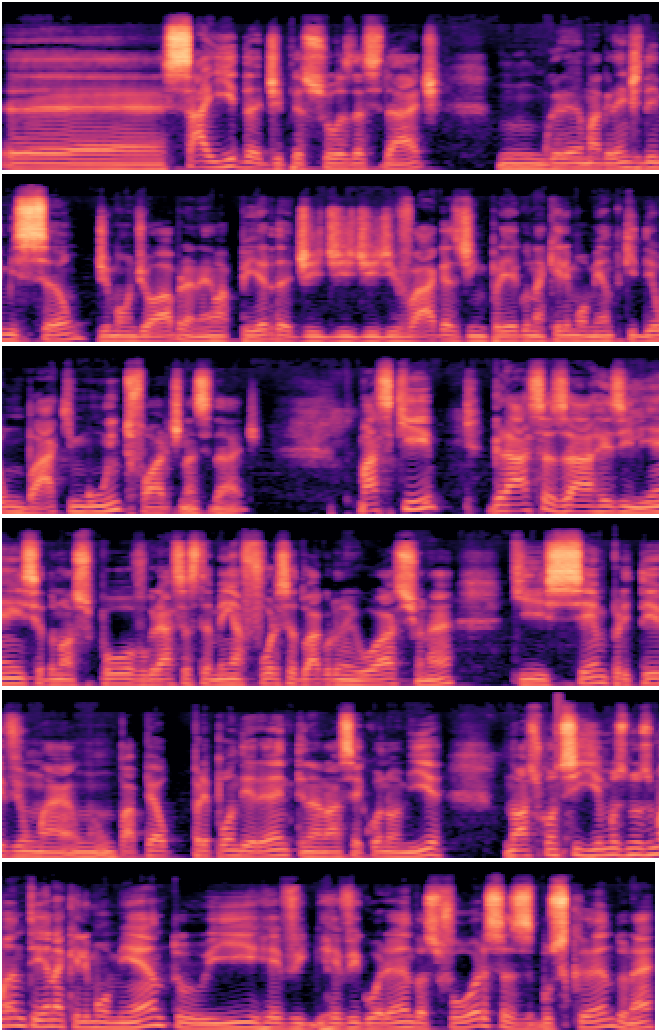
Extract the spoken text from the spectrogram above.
uh, saída de pessoas da cidade, um, uma grande demissão de mão de obra, né, uma perda de, de, de, de vagas de emprego naquele momento que deu um baque muito forte na cidade mas que, graças à resiliência do nosso povo, graças também à força do agronegócio, né, que sempre teve uma, um, um papel preponderante na nossa economia, nós conseguimos nos manter naquele momento e revigorando as forças, buscando, né?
